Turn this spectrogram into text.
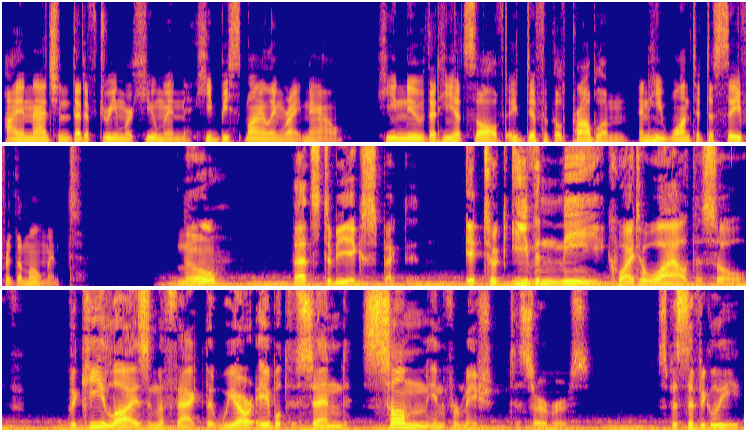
I imagined that if Dream were human, he'd be smiling right now. He knew that he had solved a difficult problem, and he wanted to savor the moment. No? That's to be expected. It took even me quite a while to solve. The key lies in the fact that we are able to send some information to servers. Specifically,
